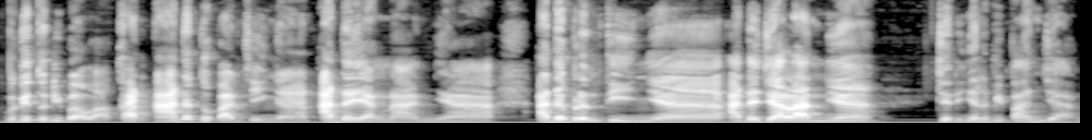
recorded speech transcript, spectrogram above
Begitu dibawakan, ada tuh pancingan. Ada yang nanya. Ada berhentinya. Ada jalannya. Jadinya lebih panjang.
